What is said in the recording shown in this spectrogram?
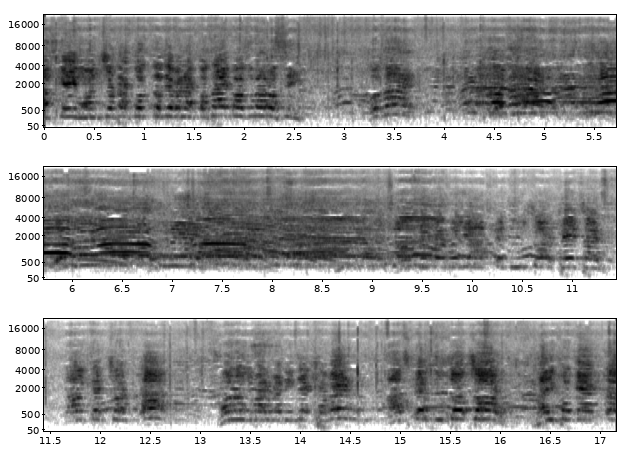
আজকে এই মঞ্চটা করতে দেবে না। কোথায় কসবা রসি কোথায় কোথায়? কালকে বলি আজকে দু চড় খেয়েছেন কালকে চটটা মনোজ বার্মা নিজে খেবেন আজকের দুটো চট ভাইপোকে একটা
